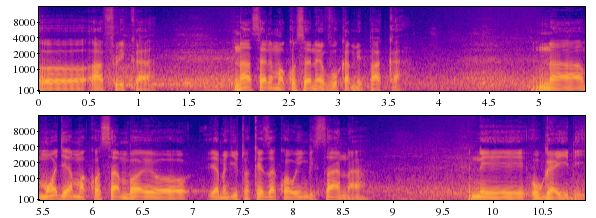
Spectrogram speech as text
uh, Afrika na hasa yale makosa yanayovuka mipaka, na moja ya makosa ambayo yamejitokeza kwa wingi sana ni ugaidi.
